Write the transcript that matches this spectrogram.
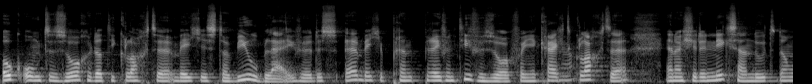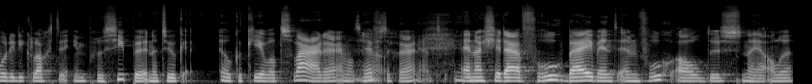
Ook om te zorgen dat die klachten een beetje stabiel blijven. Dus hè, een beetje pre preventieve zorg. Van je krijgt Ja. klachten en als je er niks aan doet, dan worden die klachten in principe natuurlijk elke keer wat zwaarder en wat Ja. heftiger. Ja, het- ja. En als je daar vroeg bij bent en vroeg al dus nou ja, alle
